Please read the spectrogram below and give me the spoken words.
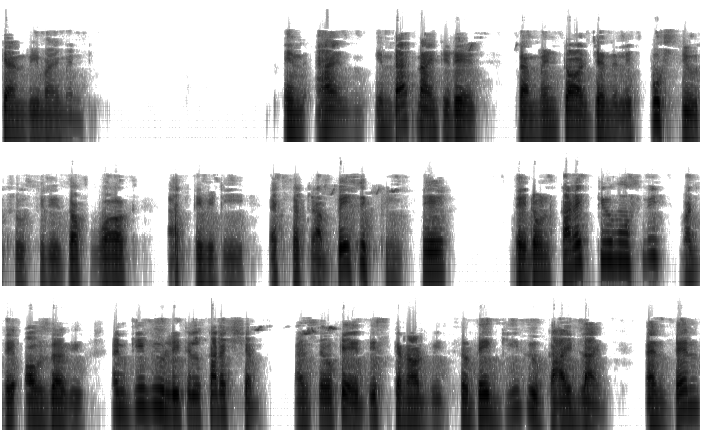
can be my mentee. In and in that 90 days the mentor generally puts you through series of work activity etc basic things they they don't correct you mostly but they observe you and give you little correction and say okay this cannot be so they give you guidelines and then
